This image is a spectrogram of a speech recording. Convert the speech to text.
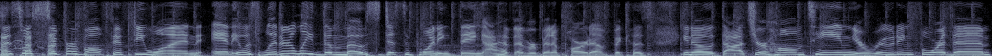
this was Super Bowl 51, and it was literally the most disappointing thing I have ever been a part of because, you know, that's your home team, you're rooting for them,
